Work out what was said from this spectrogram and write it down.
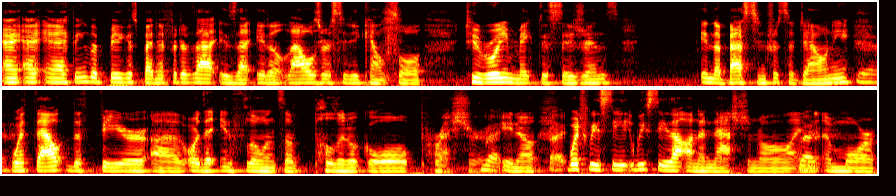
and, and, and I think the biggest benefit of that is that it allows our city council to really make decisions in the best interest of Downey Yeah. without the fear of, or the influence of political pressure. Right. You know, Right. which we see we see that on a national and Right. a more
